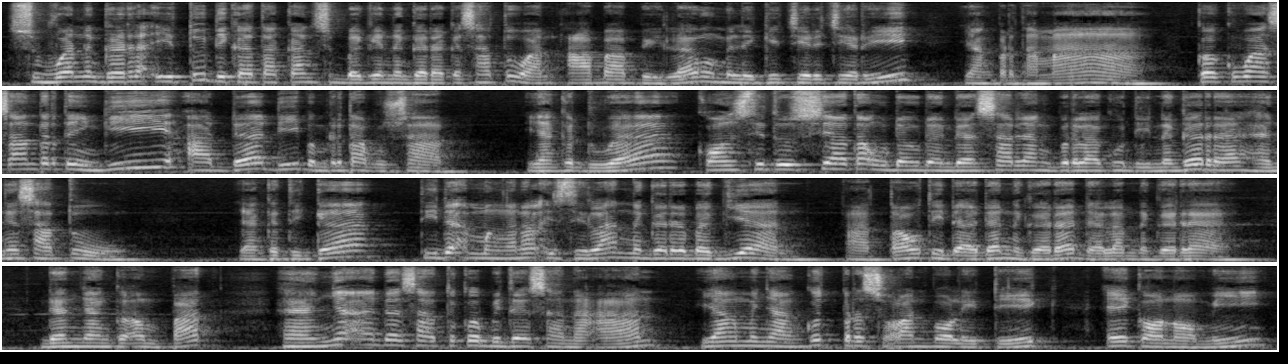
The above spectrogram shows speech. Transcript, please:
Sebuah negara itu dikatakan sebagai negara kesatuan apabila memiliki ciri-ciri yang pertama, kekuasaan tertinggi ada di pemerintah pusat. Yang kedua, konstitusi atau undang-undang dasar yang berlaku di negara hanya satu. Yang ketiga, tidak mengenal istilah negara bagian atau tidak ada negara dalam negara. Dan yang keempat, hanya ada satu kebijaksanaan yang menyangkut persoalan politik, ekonomi,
